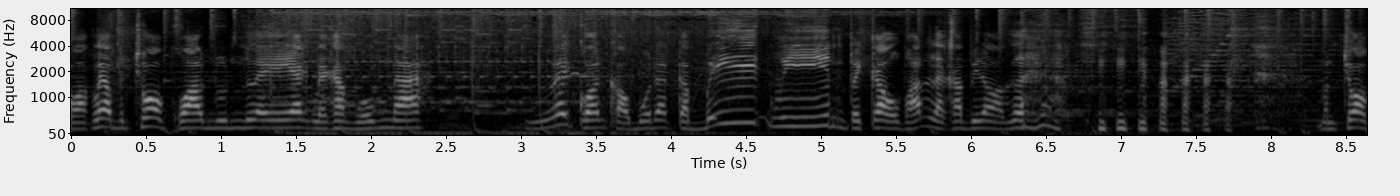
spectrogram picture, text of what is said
บอกแล้วมันชอบความรุนแรงนะครับผมนะเฮ้ยก่อนเข่าโบนัสกับบิ๊กวีนไปเก่าพันแหละครับพี่น้องเลยมันชอบ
